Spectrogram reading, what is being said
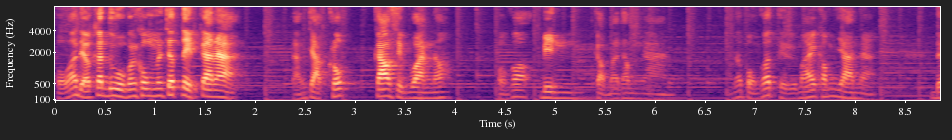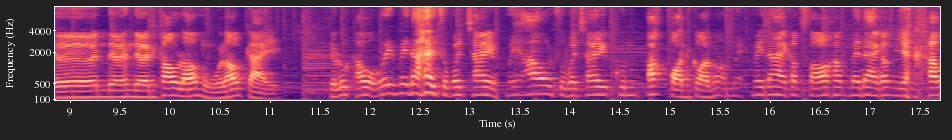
ผมว่าเดี๋ยวกระดูกมันคงมันจะติดกันอะ หลังจากครบ 90 วันเนาะผมก็บินกลับมาทำงาน แล้วผมก็ถือไม้ค้ำยันอะเดินเดินเดินเข้าเล้าหมูเล้าไก่จนลูกค้าบอกเอ้ยไม่ได้สุภาชัยไม่เอาสุภาชัยคุณพักผ่อนก่อนว่าไม่ไม่ได้ครับซอครับไม่ได้ครับเมียครับ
